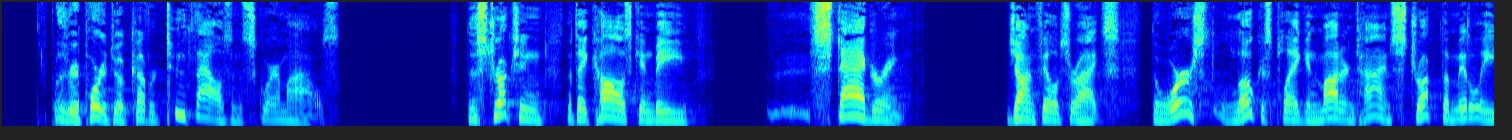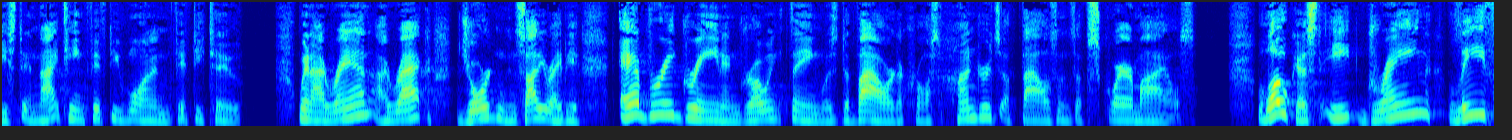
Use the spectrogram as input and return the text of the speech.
was reported to have covered 2,000 square miles. The destruction that they cause can be staggering. John Phillips writes The worst locust plague in modern times struck the Middle East in 1951 and 52. When Iran, Iraq, Jordan, and Saudi Arabia, every green and growing thing was devoured across hundreds of thousands of square miles. Locusts eat grain, leaf,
